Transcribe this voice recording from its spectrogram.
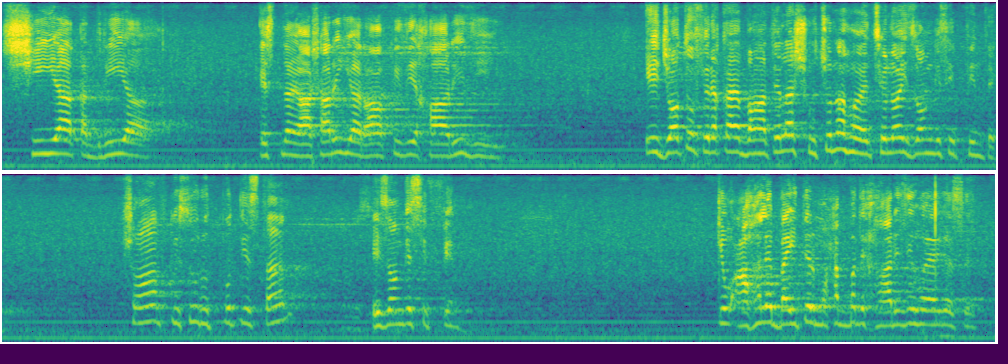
শিয়া, কাদরিয়া ইসনা আশারিয়া, রাফিজি, খারিজি, এই যত ফেরকায় বাঁতেলা সূচনা হয়েছিল এই জঙ্গি সিফিন থেকে। সব কিছুর উৎপত্তি স্থান এই জঙ্গে সিফিন কেউ আহলে বাইতের মোহাব্বতে খারিজি হয়ে গেছে।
